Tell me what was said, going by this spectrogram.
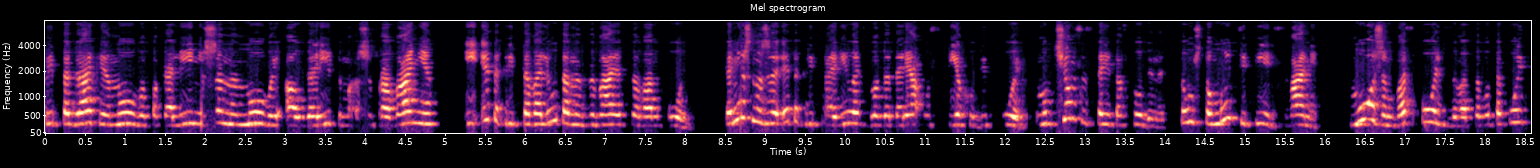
криптография нового поколения, совершенно новый алгоритм шифрования, и эта криптовалюта называется OneCoin. Конечно же, это криптовалилось благодаря успеху биткоин. Но в чем состоит особенность? В том, что мы теперь с вами можем воспользоваться вот такой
